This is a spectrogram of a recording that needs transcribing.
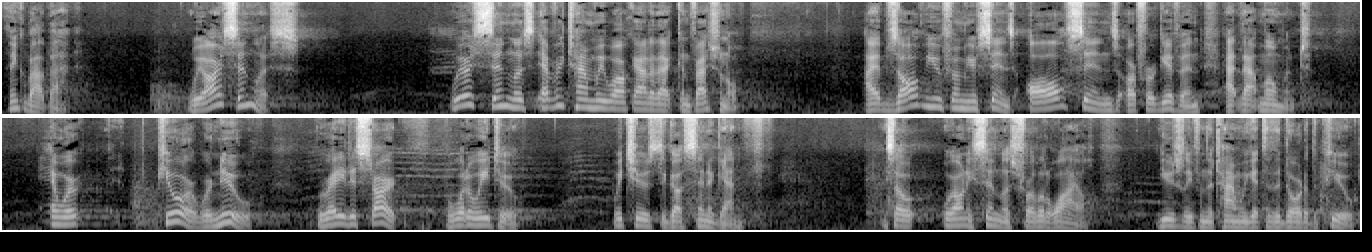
Think about that. We are sinless. We are sinless every time we walk out of that confessional. I absolve you from your sins. All sins are forgiven at that moment. And we're pure, we're new, we're ready to start. But what do we do? We choose to go sin again. And so we're only sinless for a little while, usually from the time we get to the door to the pew.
